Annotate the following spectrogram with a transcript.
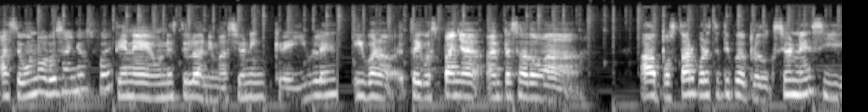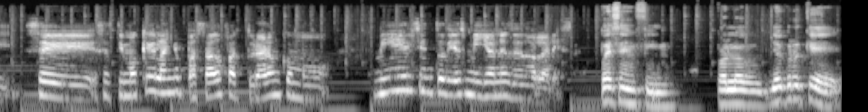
hace uno o dos años fue, tiene un estilo de animación increíble. Y bueno, te digo, España ha empezado a, apostar por este tipo de producciones y se, se estimó que el año pasado facturaron como 1.110 millones de dólares. Pues en fin, por lo yo creo que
